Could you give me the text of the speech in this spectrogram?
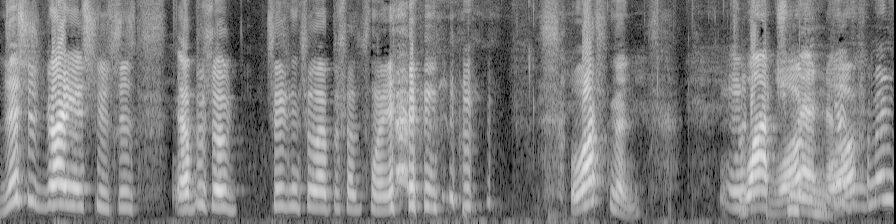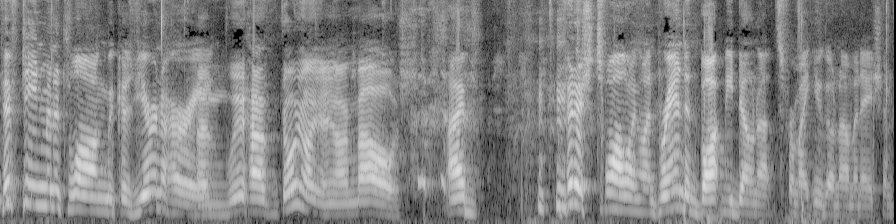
this is Writing Excuses, episode season two, episode twenty. Watchmen. Watchmen. Watchmen. 15 minutes long because you're in a hurry. And we have donut in our mouths. I finished swallowing one. Brandon bought me donuts for my Hugo nomination.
